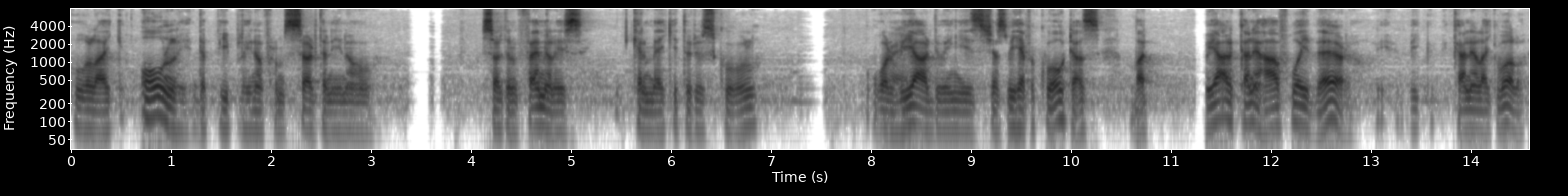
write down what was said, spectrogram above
who were like only the people, you know, from certain, you know, certain families can make it to the school. What right. we are doing is just we have quotas, but we are kind of halfway there. We, kind of like, well,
